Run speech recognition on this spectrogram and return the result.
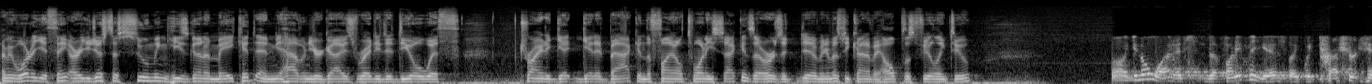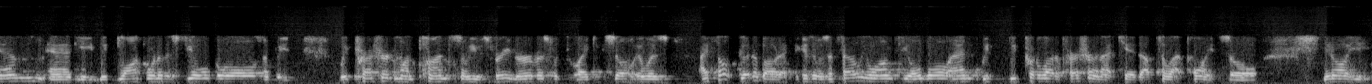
I mean, what do you think? Are you just assuming he's going to make it and having your guys ready to deal with trying to get get it back in the final 20 seconds, or is it? I mean, it must be kind of a helpless feeling too. Well, you know what? It's, the funny thing is, like we pressured him, and he we blocked one of his field goals, and we we pressured him on punts, so he was very nervous. With like, so it was. I felt good about it because it was a fairly long field goal, and we we put a lot of pressure on that kid up to that point. So, you know, you,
